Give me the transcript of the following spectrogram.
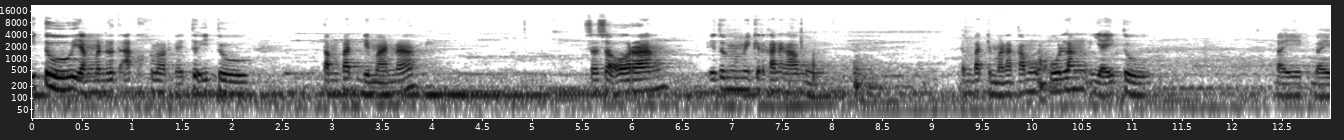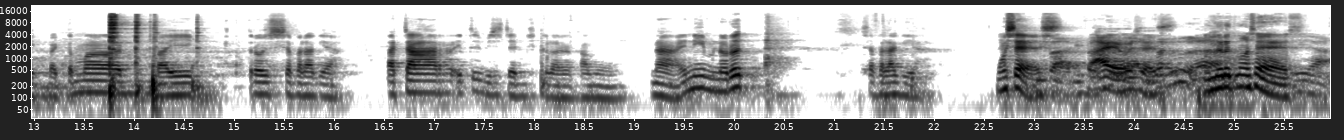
itu yang menurut aku keluarga itu itu tempat di mana seseorang itu memikirkan kamu. Tempat di mana kamu pulang yaitu baik baik baik teman baik terus siapa lagi ya? Pacar itu bisa jadi keluarga kamu. Nah ini menurut siapa lagi ya? Moses. Ayo Moses. Menurut Moses, iya.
